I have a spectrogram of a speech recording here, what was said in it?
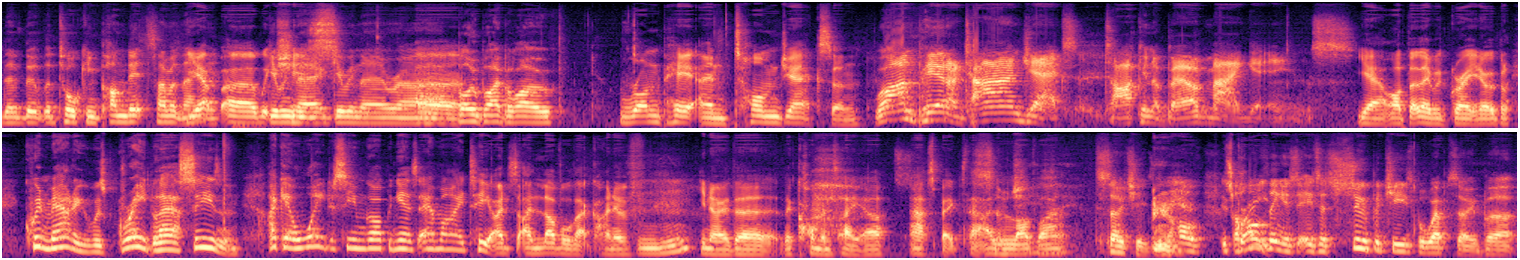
the, the, the talking pundits, haven't they? Yep, uh, which giving their giving their uh, uh, blow by blow. Ron Pitt and Tom Jackson. Ron Pitt and Tom Jackson talking about my games. Yeah, I thought they were great. You know, like, Quinn Mallory was great last season. I can't wait to see him go up against MIT. I just, I love all that kind of, Mm-hmm. you know, the the commentator aspect. to That I love cheesy. that. So cheesy. The whole It's the whole thing is it's a super cheeseball episode, but.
